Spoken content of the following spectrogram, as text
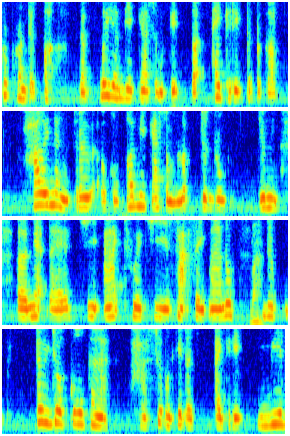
គ្រប់គ្រាន់ទាំងអស់ដើម្បីឲ្យមានការសង្កេតដល់ឯករាជ្យពិតប្រាកដហើយនឹងត្រូវកុំឲ្យមានការសម្លុតជនរងជនអ្នកដែលជាអាចធ្វើជាសាក់សីបាននោះត្រូវយកគោលការណ៍ ហាស៊ើបអង្កេតដល់ឯករាជ្យមាន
